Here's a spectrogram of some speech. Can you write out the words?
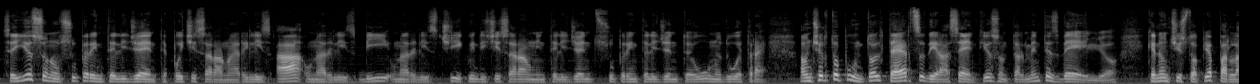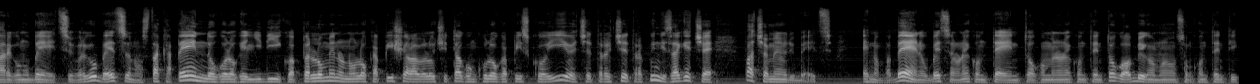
se io sono super intelligente, poi ci sarà una release A, una release B, una release C, quindi ci sarà un intelligente, super intelligente 1, 2, 3, a un certo punto il terzo dirà senti io sono talmente sveglio che non ci sto più a parlare con Ubezio, perché Ubezio non sta capendo quello che gli dico, perlomeno non lo capisce alla velocità con cui lo capisco io, eccetera eccetera, eccetera. Quindi sai che c'è, faccia meno di Ubezio. E non va bene, Ubezio non è contento, come non è contento Gobbi, come non sono contenti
